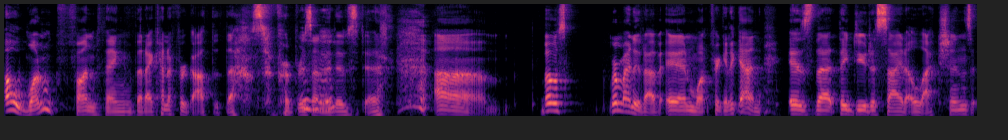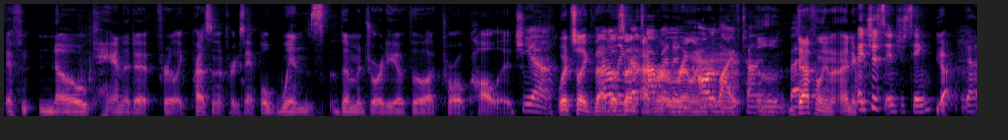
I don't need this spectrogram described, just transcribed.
oh, one fun thing that I kind of forgot that the House of Representatives did, um, but was reminded of and won't forget again is that they do decide elections if no candidate for like president for example wins the majority of the electoral college Yeah. which like that doesn't ever happened in really our lifetime, but definitely not anyway It's just interesting. yeah. Yeah.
